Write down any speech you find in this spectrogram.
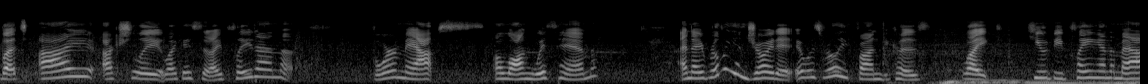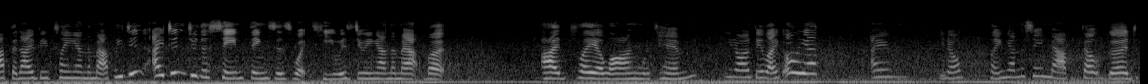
But I actually, like I said, I played on four maps along with him, and I really enjoyed it. It was really fun because, like, he would be playing on the map and I'd be playing on the map. We didn't I didn't do the same things as what he was doing on the map, but I'd play along with him. You know, I'd be like, "Oh yeah, I'm, you know, playing on the same map. Felt good. To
